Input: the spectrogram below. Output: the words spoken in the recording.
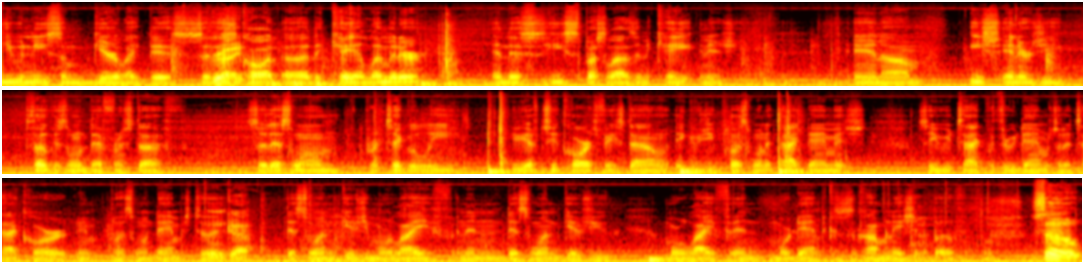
you would need some gear like this. So this Right. is called uh, the K limiter, and this he specializes in the K energy, and um, each energy focused on different stuff. So this one, particularly, if you have two cards face down, it gives you plus one attack damage. So you attack for three damage on the attack card and plus one damage to it. Okay. This one gives you more life, and then this one gives you more life and more damage because it's a combination of both of them. So,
